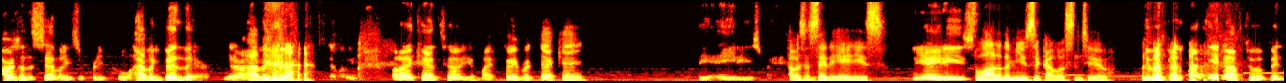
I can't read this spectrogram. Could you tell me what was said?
Cars of the 70s are pretty cool. Having been there, you know, having lived in the 70s. But I can tell you, my favorite decade, the 80s, man. I was gonna say the 80s. The 80s. It's a lot of the music I listen to. to have been lucky enough to have been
